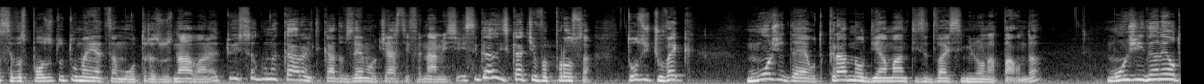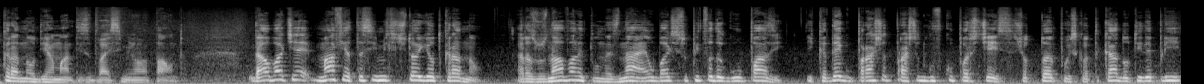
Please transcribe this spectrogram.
се възползват от уменията му от разузнаването и са го накарали така да вземе участие в една мисия. И сега да изкача въпроса. Този човек може да е откраднал диаманти за 20 милиона паунда, може и да не е откраднал диаманти за 20 милиона паунда. Да, обаче мафията си мисли, че той ги е откраднал. Разузнаването не знае, обаче се опитва да го опази. И къде го пращат? Пращат го в Купърс Чейс, защото той е поискал така да отиде при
